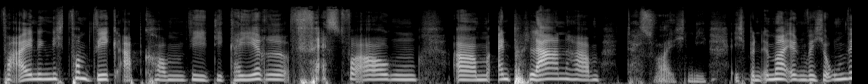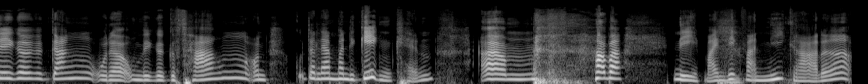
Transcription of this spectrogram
vor allen Dingen nicht vom Weg abkommen, die, die Karriere fest vor Augen, ähm, einen Plan haben, das war ich nie. Ich bin immer irgendwelche Umwege gegangen oder Umwege gefahren und gut, da lernt man die Gegend kennen. Ähm, aber Nee, mein Weg war nie gerade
